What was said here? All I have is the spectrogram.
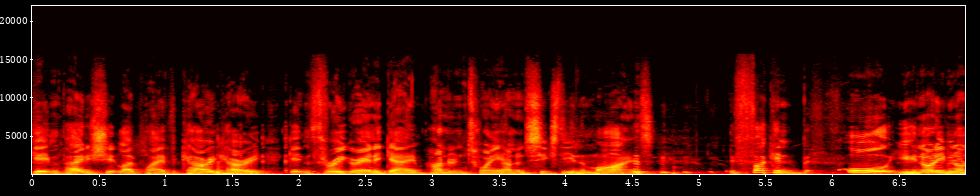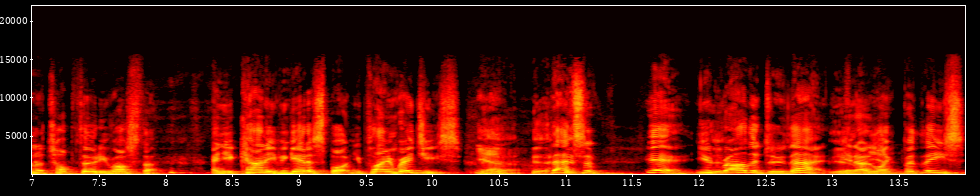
getting paid a shitload playing for Kurri Kurri, getting three grand a game, 120, 160 in the mines. Fucking, or you're not even on a top 30 roster and you can't even get a spot and you're playing Reggie's. Yeah. That's a yeah, you'd rather do that, you know. Yeah. Like, but these,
